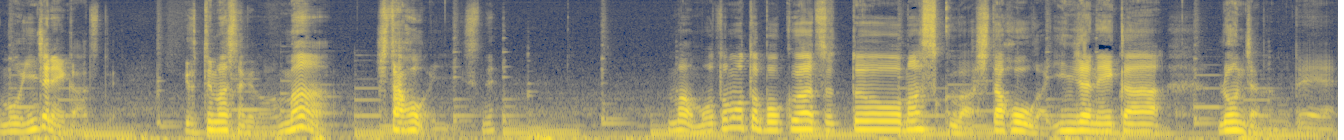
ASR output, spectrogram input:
もういいんじゃねえかっつって言ってましたけどまあした方がいいですね。まあもともと僕はずっとマスクはした方がいいんじゃねえか論者なので、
